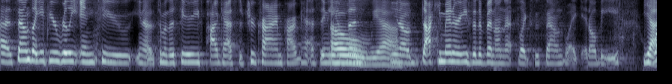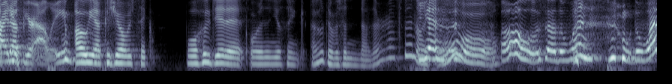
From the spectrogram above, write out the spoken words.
Uh, it sounds like if you're really into, you know, some of the series podcasts, the true crime podcasts, any Oh, of the, yeah. you know, documentaries that have been on Netflix, it sounds like it'll be Yeah, right up your alley. Oh yeah, because you always think, well, who did it? Or then you'll think, oh, there was another husband. Like, Yes. ooh. Oh, so the one the one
